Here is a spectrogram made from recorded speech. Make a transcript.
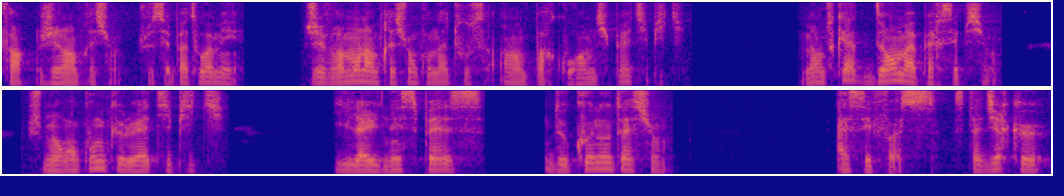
Enfin, j'ai l'impression. Je sais pas toi, mais j'ai vraiment l'impression qu'on a tous un parcours un petit peu atypique. Mais en tout cas, dans ma perception, je me rends compte que le atypique, il a une espèce de connotation assez fausse. C'est-à-dire que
